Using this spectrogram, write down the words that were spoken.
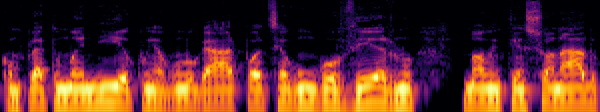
completo maníaco em algum lugar, pode ser algum governo mal intencionado.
